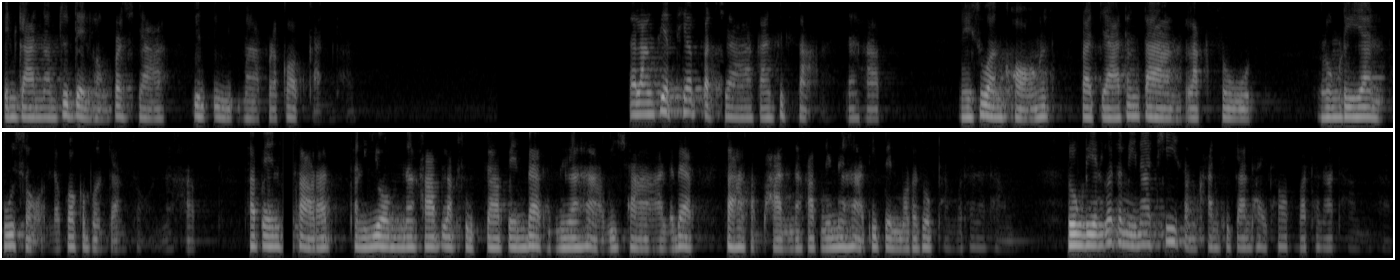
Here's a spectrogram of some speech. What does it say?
เป็นการนำจุดเด่นของปรัชญาอื่นๆมาประกอบกัน ตารางเปรียบเทียบปรัชญาการศึกษานะครับ ในส่วนของปรัชญาต่างๆ หลักสูตร โรงเรียน ผู้สอน แล้วก็กระบวนการสอนนะครับ ถ้าเป็นสารัฐนิยมนะครับ หลักสูตรจะเป็นแบบเนื้อหาวิชาและแบบสหสัมพันธ์นะครับในเนื้อหาที่เป็นมรดกทางวัฒนธรรม โรงเรียนก็จะมีหน้าที่สำคัญคือการถ่ายทอดวัฒนธรรมครับ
